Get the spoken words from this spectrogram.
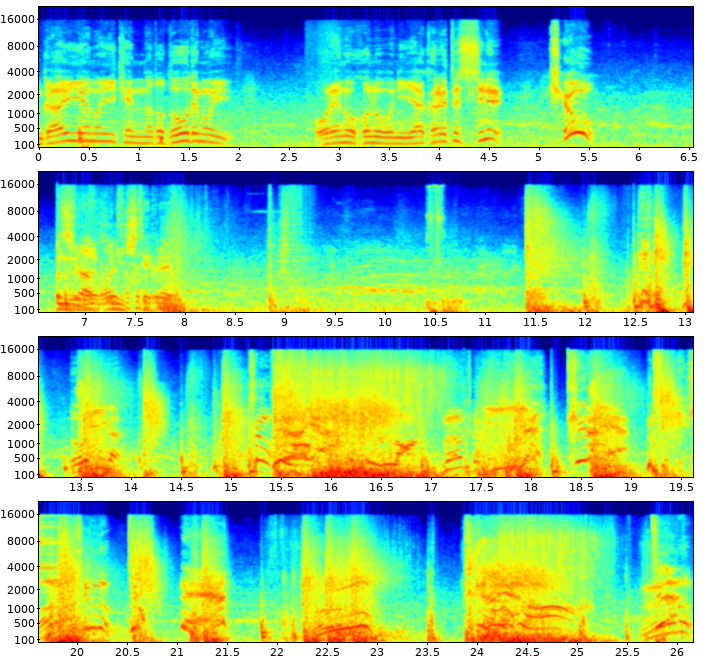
外野の意見などどうでもいい。俺の炎に焼かれて死ね。今日。少しは燃えさせてくれよ。ボディがバカいやくらえ笑わせるな無駄だ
